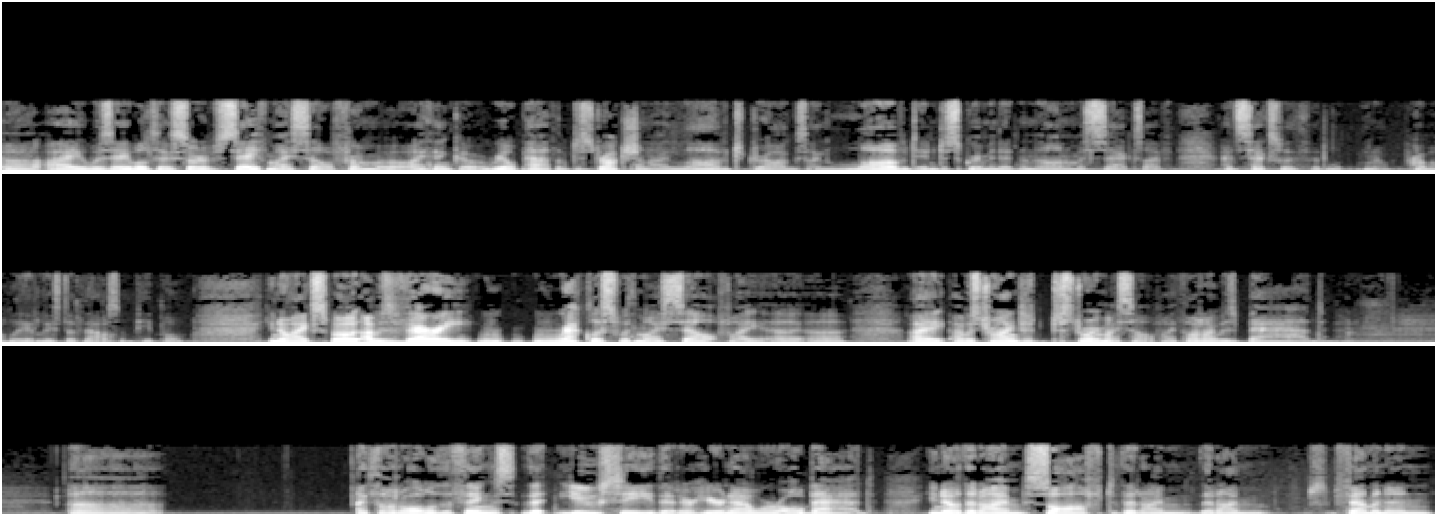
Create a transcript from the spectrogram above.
uh, I was able to sort of save myself from, uh, I think, a real path of destruction. I loved drugs. I loved indiscriminate anonymous sex. I've had sex with, you know, probably at least a thousand people. You know, I exposed. I was very r- reckless with myself. I, uh, uh, I, I was trying to destroy myself. I thought I was bad. Uh, I thought all of the things that you see that are here now were all bad. You know that I'm soft, that I'm that I'm feminine,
